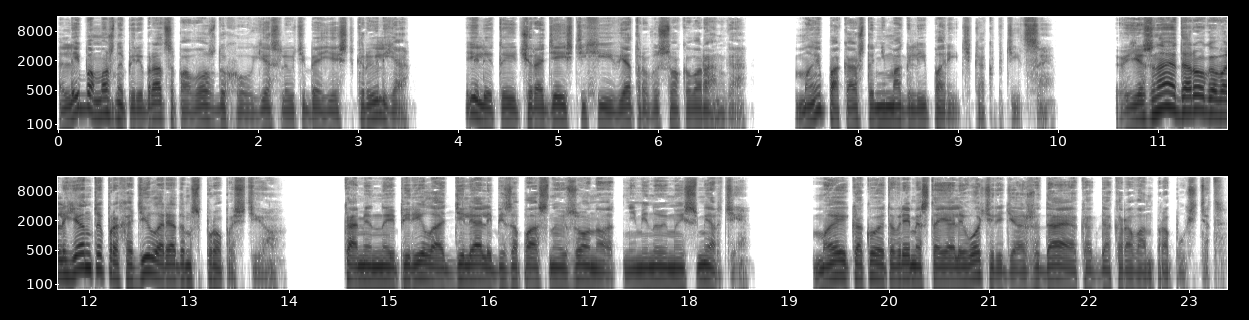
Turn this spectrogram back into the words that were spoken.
Либо можно перебраться по воздуху, если у тебя есть крылья, или ты чародей стихии ветра высокого ранга. Мы пока что не могли парить, как птицы. Въездная дорога в Альенте проходила рядом с пропастью. Каменные перила отделяли безопасную зону от неминуемой смерти. Мы какое-то время стояли в очереди, ожидая, когда караван пропустят.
